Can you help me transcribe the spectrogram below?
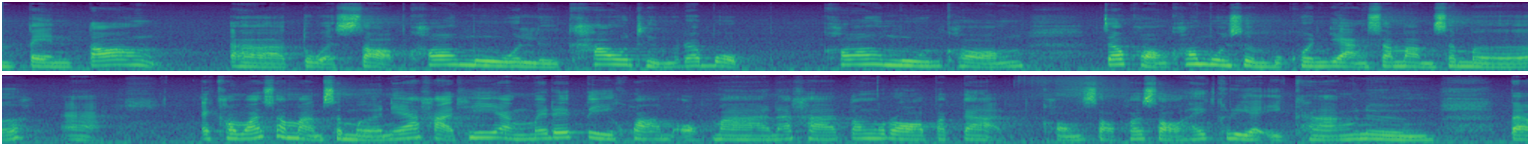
ำเป็นต้องอตรวจสอบข้อมูลหรือเข้าถึงระบบข้อมูลของเจ้าของข้อมูลส่วนบุคคลอย่างสม่ำเสมออะ ไอ้คำว่าสม่ำเสมอเนี่ยค่ะที่ยังไม่ได้ตีความออกมานะคะ ต้องรอประกาศของสคสให้เคลียร์อีกครั้งหนึ่ง แต่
